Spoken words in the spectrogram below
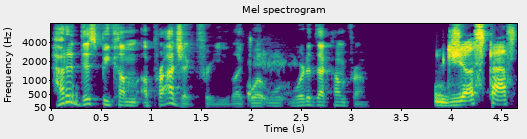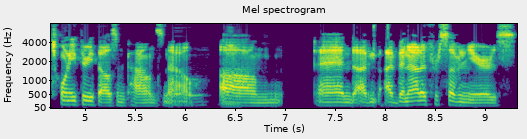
how did this become a project for you? Like, what where did that come from? just past 23,000 pounds now. Oh, um, and I've, I've been at it for seven years.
